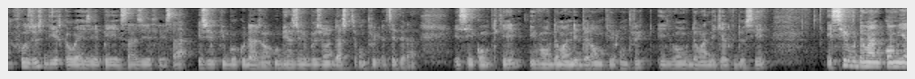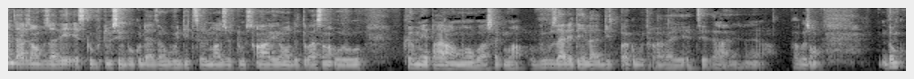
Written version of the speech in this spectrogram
Il faut juste dire que, ouais, j'ai payé ça, j'ai fait ça, et j'ai pris beaucoup d'argent. Ou bien j'ai besoin d'acheter un truc, etc. Et c'est compliqué. Ils vont vous demander de remplir un truc, ils vont vous demander quelques dossiers. Et s'ils vous demandent combien d'argent vous avez, est-ce que vous touchez beaucoup d'argent Vous dites seulement, je touche environ de 300 euros que mes parents m'envoient chaque mois. Vous vous arrêtez là, dites pas que vous travaillez, etc. Pas besoin. Donc,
